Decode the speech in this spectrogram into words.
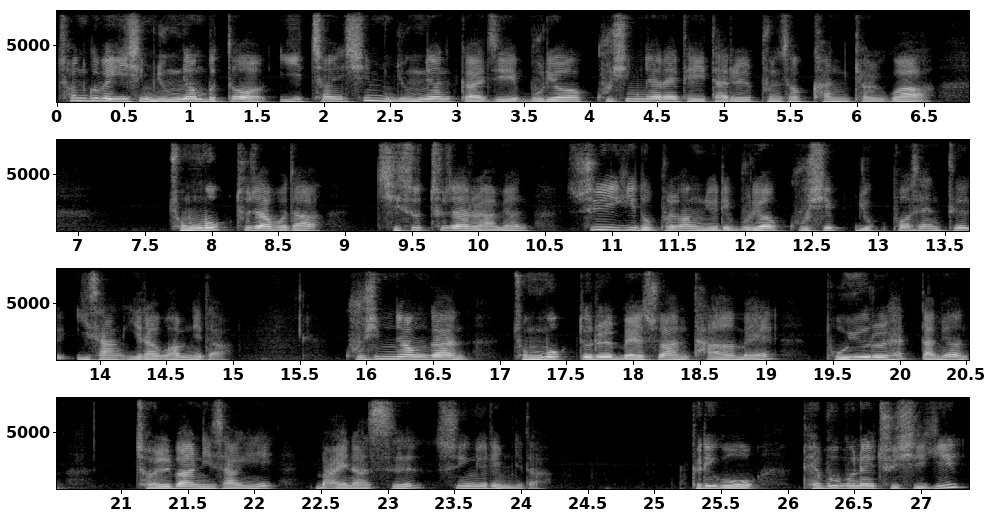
1926년부터 2016년까지 무려 90년의 데이터를 분석한 결과 종목 투자보다 지수 투자를 하면 수익이 높을 확률이 무려 96% 이상이라고 합니다. 90년간 종목들을 매수한 다음에 보유를 했다면 절반 이상이 마이너스 수익률입니다. 그리고 대부분의 주식이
